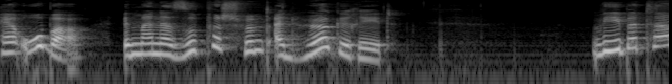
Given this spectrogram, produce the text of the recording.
Herr Ober, in meiner Suppe schwimmt ein Hörgerät. Wie bitte?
